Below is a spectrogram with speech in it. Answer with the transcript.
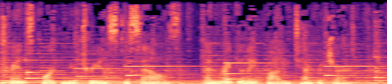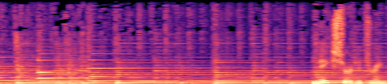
transport nutrients to cells, and regulate body temperature. Make sure to drink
